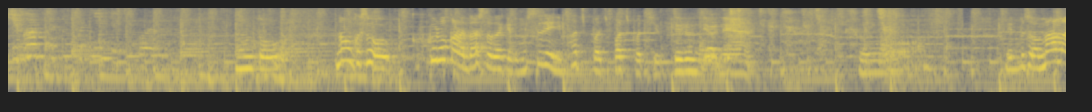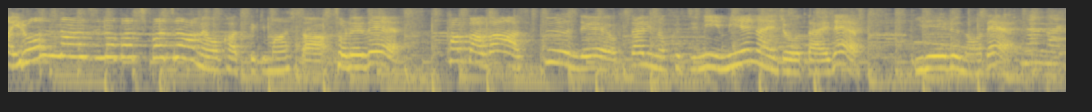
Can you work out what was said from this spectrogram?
チパチって聞こえる。本当？なんかそう袋から出しただけでもすでにパチパチパチパチ言ってるんだよね。そう。でそうママいろんな味のパチパチ飴を買ってきました。それでパパがスプーンで2人の口に見えない状態で入れるので何の味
